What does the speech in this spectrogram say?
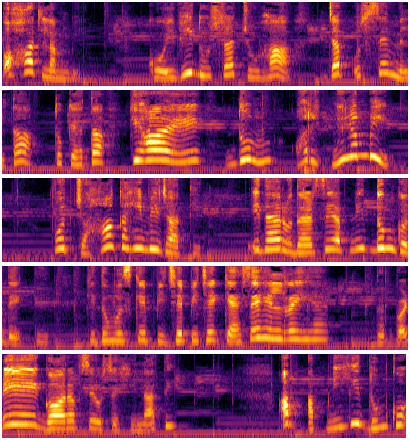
बहुत लंबी। कोई भी दूसरा चूहा जब उससे मिलता तो कहता कि हाय, दुम और इतनी लंबी। वो जहाँ कहीं भी जाती इधर उधर से अपनी दुम को देखती कि दुम उसके पीछे पीछे कैसे हिल रही है। वे बड़े गौरव से उसे हिलाती। अब अपनी ही दुम को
